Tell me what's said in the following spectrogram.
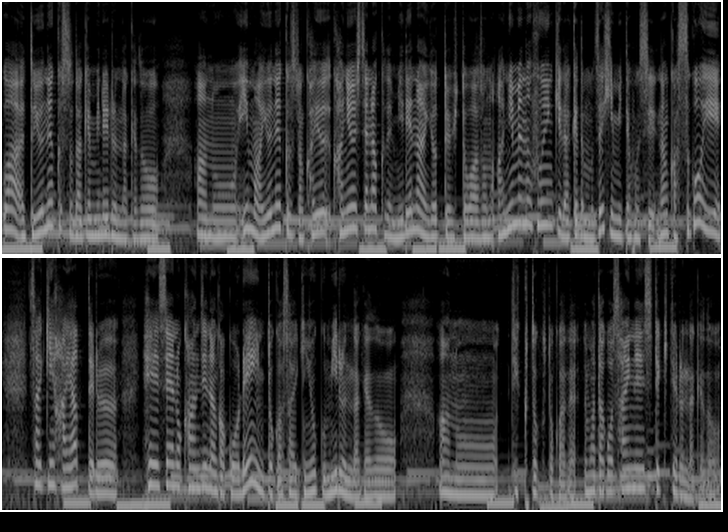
は、えっと、UNEXT だけ見れるんだけどあのー、今 UNEXT の加入してなくて見れないよっていう人はそのアニメの雰囲気だけでもぜひ見てほしい。なんかすごい最近流行ってる平成の感じなんかこうレインとか最近よく見るんだけどあの TikTok とかでまたこう再燃してきてるんだけど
